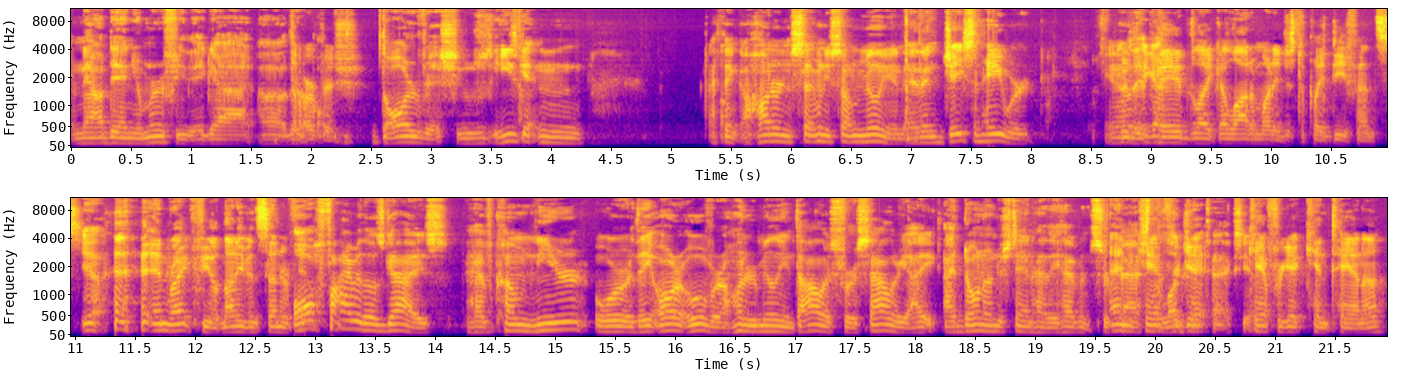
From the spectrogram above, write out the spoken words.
now Daniel Murphy, they got uh, Darvish. Darvish, who's he's getting, I think, 170 something million, and then Jason Heyward. You know, Who they, they got paid like a lot of money just to play defense. Yeah. and right field, not even center field. all five of those guys have come near or they are over 100 million dollars for a salary. I, I don't understand how they haven't surpassed the luxury forget tax yet. can't forget Quintana.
